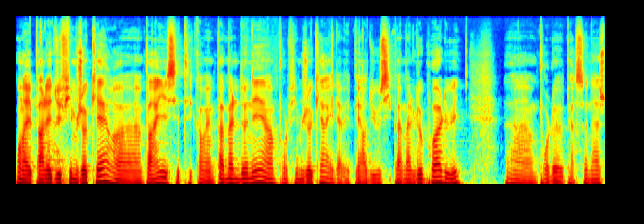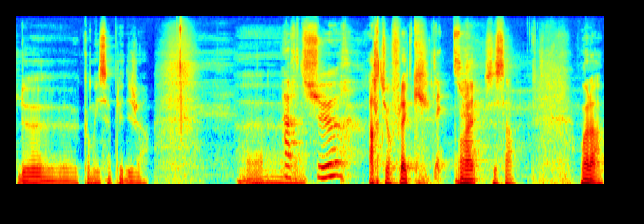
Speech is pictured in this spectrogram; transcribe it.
on avait parlé du film Joker, euh, pareil, c'était quand même pas mal donné hein, pour le film Joker. Il avait perdu aussi pas mal de poids, lui, euh, pour le personnage de. Comment il s'appelait déjà Euh, Arthur. Arthur Fleck. Fleck. Ouais, c'est ça. Voilà.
